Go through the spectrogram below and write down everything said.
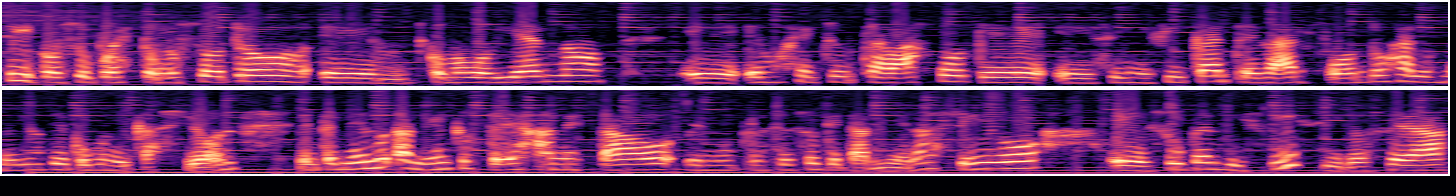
Sí, por supuesto, nosotros eh, como gobierno eh, hemos hecho un trabajo que eh, significa entregar fondos a los medios de comunicación, entendiendo también que ustedes han estado en un proceso que también ha sido eh, súper difícil, o sea,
